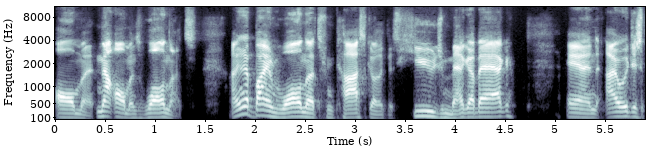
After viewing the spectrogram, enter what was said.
almond, not almonds, walnuts. I ended up buying walnuts from Costco, like this huge mega bag. And I would just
